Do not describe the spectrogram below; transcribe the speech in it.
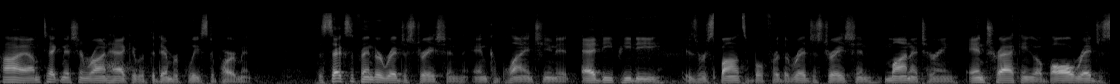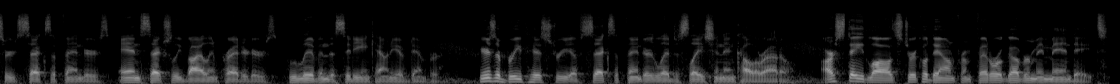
Hi, I'm Technician Ron Hackett with the Denver Police Department. The Sex Offender Registration and Compliance Unit at DPD is responsible for the registration, monitoring, and tracking of all registered sex offenders and sexually violent predators who live in the city and county of Denver. Here's a brief history of sex offender legislation in Colorado. Our state laws trickle down from federal government mandates.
